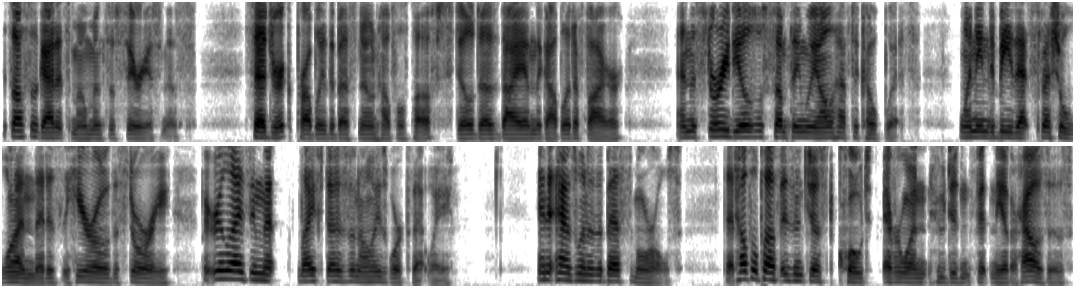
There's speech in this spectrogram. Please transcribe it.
it's also got its moments of seriousness. Cedric, probably the best known Hufflepuff, still does die in the Goblet of Fire, and the story deals with something we all have to cope with wanting to be that special one that is the hero of the story, but realizing that life doesn't always work that way. And it has one of the best morals that Hufflepuff isn't just, quote, everyone who didn't fit in the other houses,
